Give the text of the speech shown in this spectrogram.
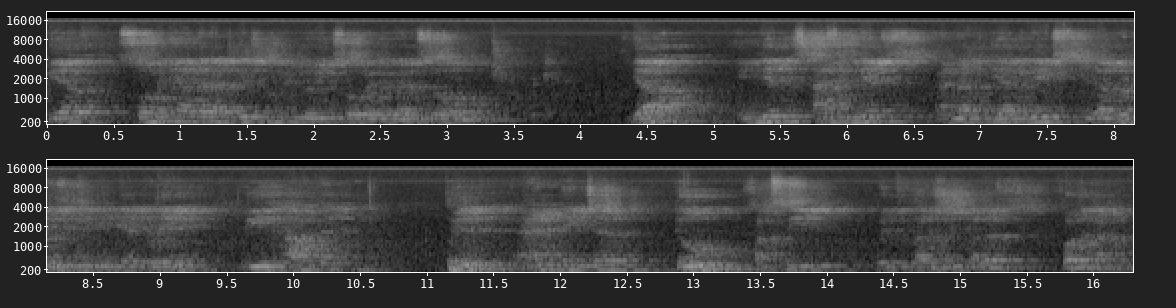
We have so many other athletes who've been doing so very well. So yeah, Indians and Indians and uh, the athletes we are producing in India today, we have that will and nature to succeed with flourishing colors for the country.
